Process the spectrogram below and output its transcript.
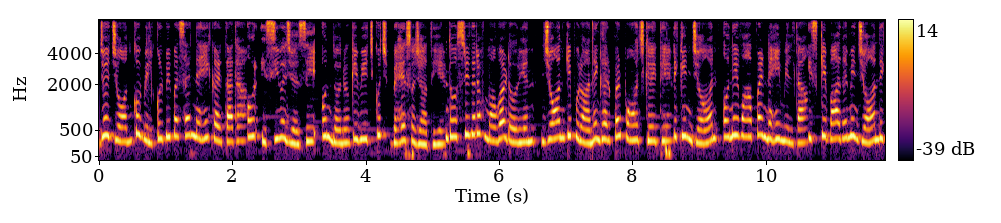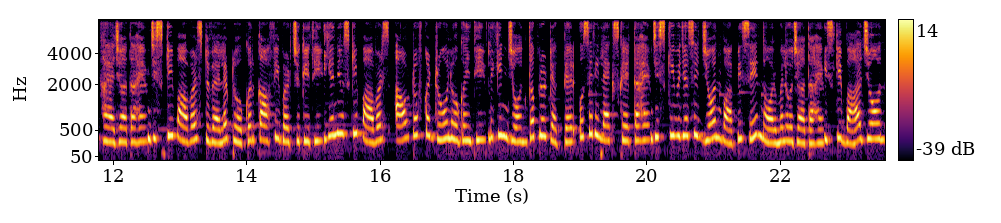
जो जॉन को बिल्कुल भी पसंद नहीं करता था और इसी वजह से उन दोनों के बीच कुछ बहस हो जाती है। दूसरी तरफ़ मोगा डोरियन जॉन के पुराने घर पर पहुँच गए थे, लेकिन जॉन उन्हें वहाँ पर नहीं मिलता। इसके बाद हमें जॉन दिखाया जाता है, जिसकी पावर्स डेवलप्ड होकर काफ़ी बढ़ चुकी थी। यानी उसकी पावर्स आउट ऑफ़ कंट्रोल हो गई थी, लेकिन जॉन का प्रोटेक्टर उसे रिलैक्स करता है, जिसकी वजह से जॉन वापस से नॉर्मल हो जाता है। इसके बाद जॉन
